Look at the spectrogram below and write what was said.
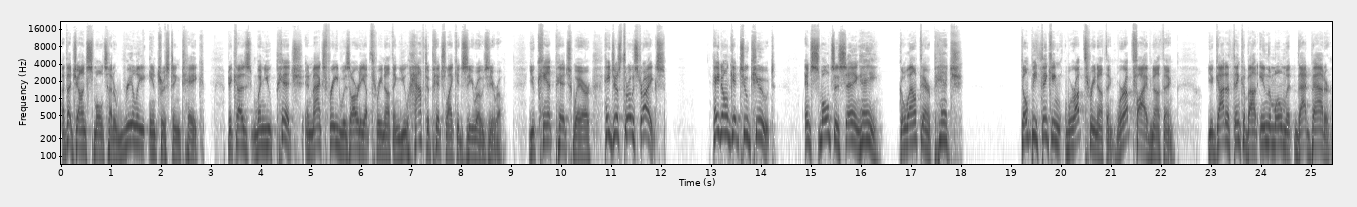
I thought John Smoltz had a really interesting take because when you pitch, and Max Fried was already up 3 nothing, you have to pitch like it's 0 0. You can't pitch where, hey, just throw strikes. Hey, don't get too cute. And Smoltz is saying, hey, go out there, pitch. Don't be thinking we're up 3 nothing. We're up 5 nothing. You got to think about in the moment that batter.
